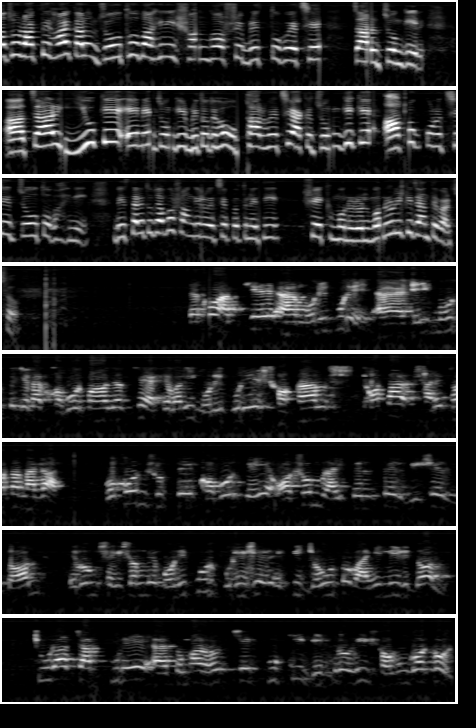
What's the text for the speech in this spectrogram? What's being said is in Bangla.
নজর রাখতে হয়, কারণ যৌথ বাহিনীর সংঘর্ষে মৃত্যু হয়েছে চার জঙ্গির। চার ইউকেএন এ জঙ্গির মৃতদেহ উদ্ধার হয়েছে। এক জঙ্গিকে আটক করেছে যৌথ বাহিনী। বিস্তারিত যাব সঙ্গে রয়েছে প্রতিনিধি শেখ মনিরুল। মনিরুল, কি জানতে পারছ? দেখো, আজকে মণিপুরে এই মুহূর্তে যেটা খবর পাওয়া যাচ্ছে, একেবারেই মণিপুরে সকাল ছটা, সাড়ে ছটা নাগাদ গোপন সূত্রে খবর পেয়ে অসম রাইফেলসের বিশেষ দল এবং সেই সঙ্গে মণিপুর পুলিশের একটি যৌথ বাহিনীর দল। চূড়াচাঁদপুরে আহ, তোমার হচ্ছে কুকি বিদ্রোহী সংগঠন।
